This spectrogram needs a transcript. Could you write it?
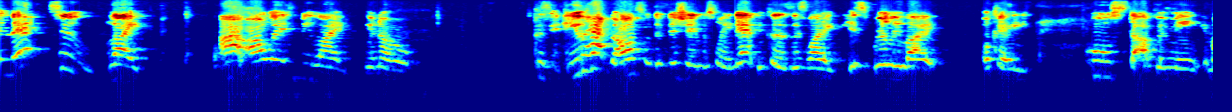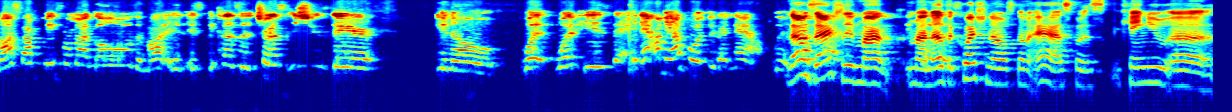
and that too, like I always be like, you know, because you have to also differentiate between that because it's like it's really like, okay, who's stopping me? Am I stopping me from my goals? Am I? It's because of the trust issues there. You know what? What is that? And I mean, I'm going through that now. that was actually my my other question I was gonna ask was can you uh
